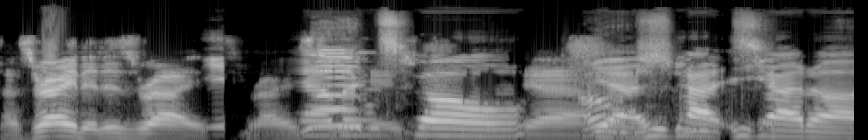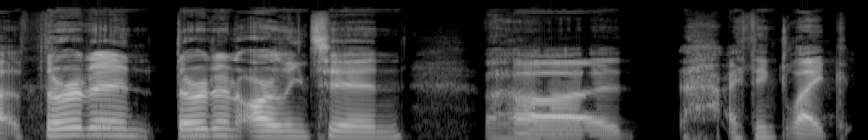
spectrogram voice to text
That's right. It is Rise. Rise. Yeah, is let's go. Yeah. Oh, yeah, he got he got uh third in third in Arlington. Uh-huh. Uh, I think like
